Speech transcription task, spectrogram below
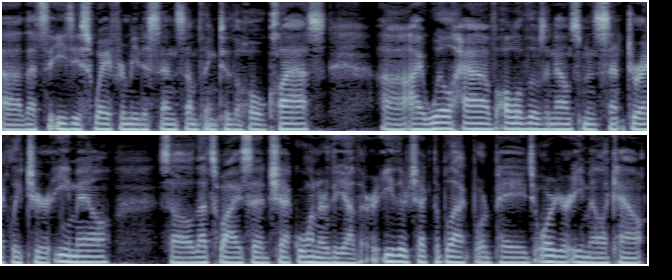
Uh, that's the easiest way for me to send something to the whole class. Uh, I will have all of those announcements sent directly to your email. So that's why I said check one or the other. Either check the Blackboard page or your email account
